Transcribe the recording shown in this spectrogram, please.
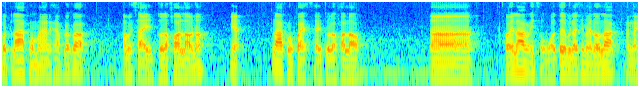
กดลากลงมานะครับ แล้วก็เอาไปใส่ตัวละครเราเนาะเนี่ยลากลงไปใส่ตัวละครเราอ่าเขาให้ลากในส่งวอเตอร์ไปแล้วใช่ไหมเราลากอันไหน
